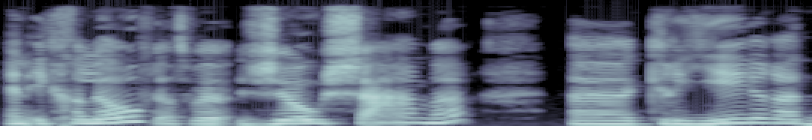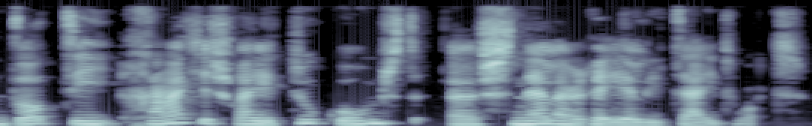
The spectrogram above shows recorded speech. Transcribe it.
En ik geloof dat we zo samen uh, creëren dat die gaatjesvrije toekomst uh, sneller realiteit wordt.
